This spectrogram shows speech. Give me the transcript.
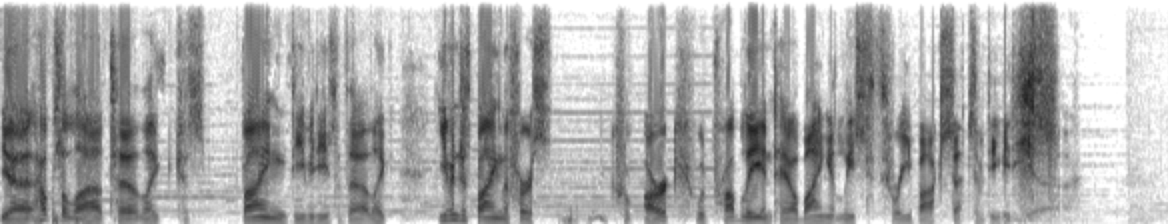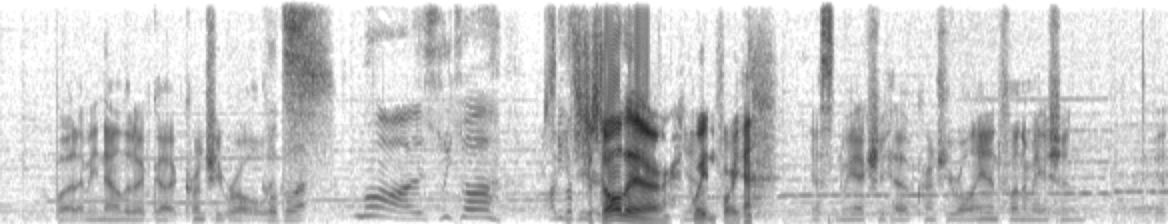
Yeah, it helps a lot to like because buying DVDs of that, like even just buying the first arc would probably entail buying at least three box sets of DVDs. Yeah. But I mean, now that I've got Crunchyroll, it's, it's just all there yeah. waiting for you. Yes, and we actually have Crunchyroll and Funimation to get.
